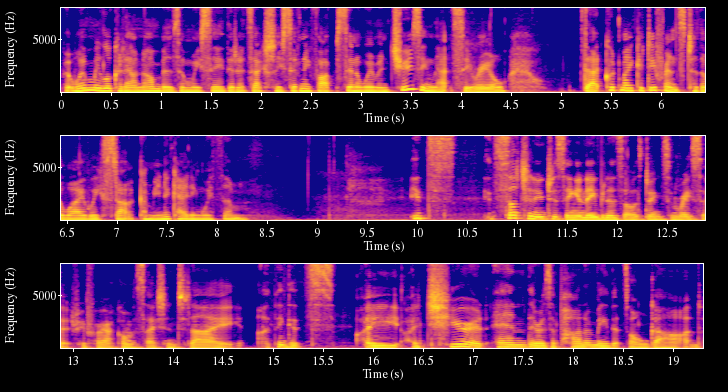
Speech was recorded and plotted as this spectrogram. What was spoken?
But when we look at our numbers and we see that it's actually 75% of women choosing that cereal, that could make a difference to the way we start communicating with them. It's it's such an interesting, and even as I was doing some research before our conversation today, I think it's I, I cheer it, and there is a part of me that's on guard.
